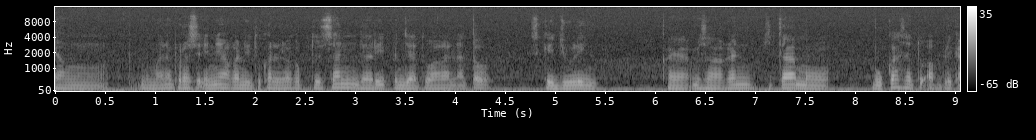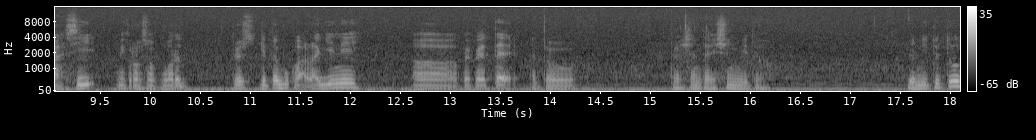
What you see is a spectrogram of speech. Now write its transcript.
yang yang proses ini akan ditukar adalah keputusan dari penjadwalan atau scheduling. Kayak misalkan kita mau buka satu aplikasi Microsoft Word terus kita buka lagi nih uh, eh, PPT atau presentation gitu. Dan itu tuh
